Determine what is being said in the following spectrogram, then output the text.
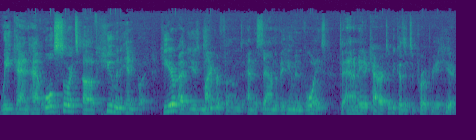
We can have all sorts of human input. Here I've used microphones and the sound of a human voice to animate a character because it's appropriate here.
